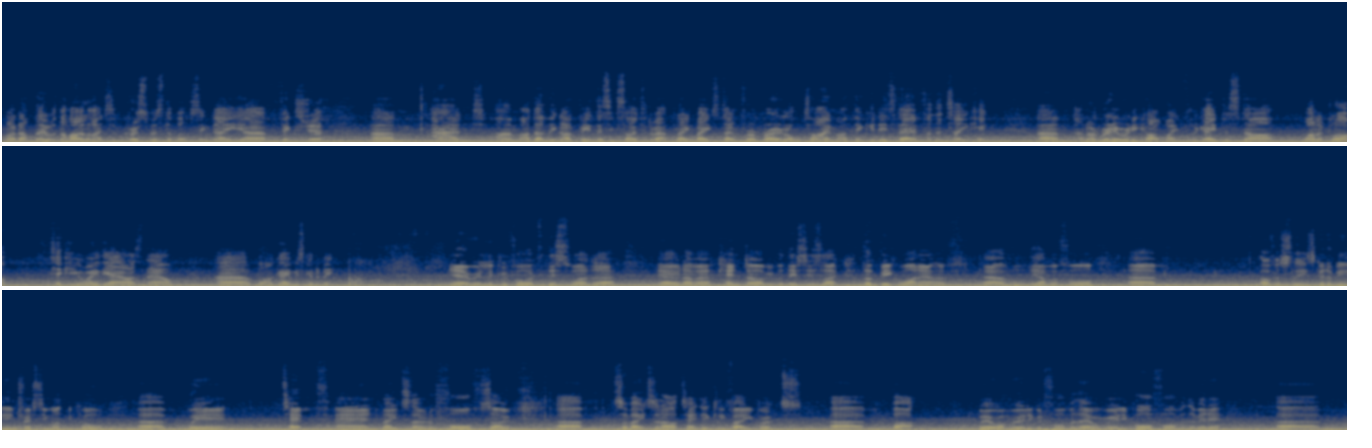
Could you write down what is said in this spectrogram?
right up there with the highlights of Christmas, the Boxing Day uh, fixture. Um, and um, I don't think I've been this excited about playing Maidstone for a very long time. I think it is there for the taking. Um, and I really, really can't wait for the game to start. One o'clock, ticking away the hours now. Uh, what a game it's going to be. Yeah, really looking forward to this one. Uh, you know, another Kent derby, but this is like the big one out of out of all the other four. Um, obviously, it's going to be an interesting one to call. Um, we're 10th and Maidstone are 4th, so um, so Maidstone are technically favourites, um, but we're on really good form and they're on really poor form at the minute. Um,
